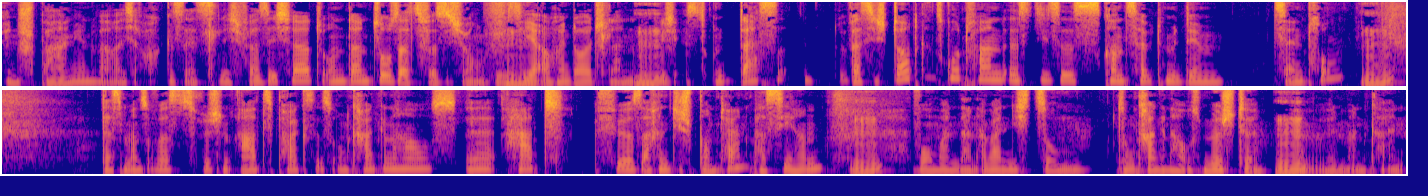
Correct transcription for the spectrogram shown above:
In Spanien war ich auch gesetzlich versichert und dann Zusatzversicherung, wie mhm. sie ja auch in Deutschland mhm. möglich ist. Und das, was ich dort ganz gut fand, ist dieses Konzept mit dem Zentrum, mhm. dass man sowas zwischen Arztpraxis und Krankenhaus äh, hat für Sachen, die spontan passieren, mhm. wo man dann aber nicht zum zum Krankenhaus möchte, mhm. Äh, wenn man keinen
